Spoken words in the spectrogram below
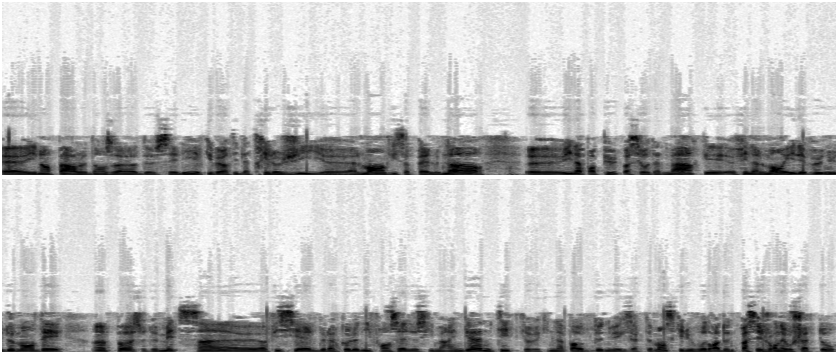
Euh, il en parle dans un de ses livres qui fait partie de la trilogie allemande qui s'appelle Le Nord. il n'a pas pu passer au Danemark et finalement, il est venu demander un poste de médecin officiel de la colonie française de Skimaringen, titre qu'il n'a pas obtenu exactement, ce qui lui vaudra de ne pas séjourner au château,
